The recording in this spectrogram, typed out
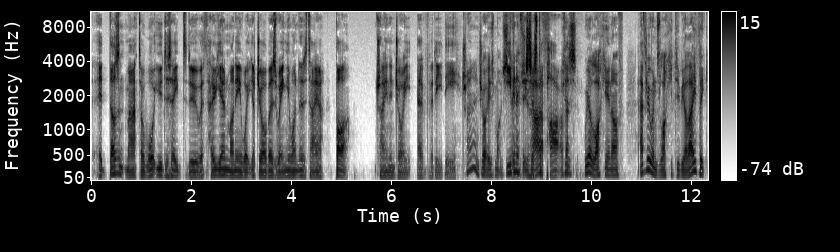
it doesn't matter what you decide to do with how you earn money, what your job is, when you want to retire, but try and enjoy every day. Try and enjoy as much, Even if it's just a part of it. We're lucky enough. Everyone's lucky to be alive. Like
